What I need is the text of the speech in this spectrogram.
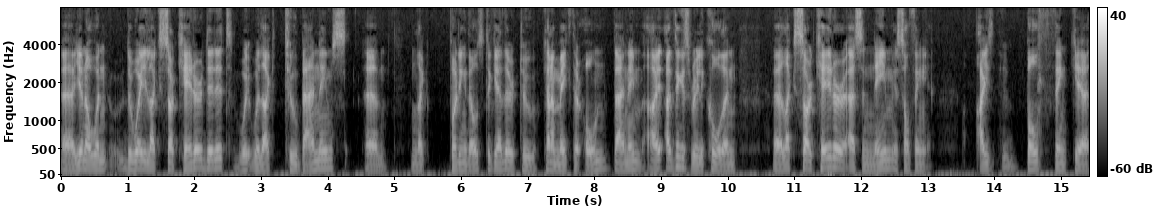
uh, you know, when the way like Sarcator did it with, with like two band names, um, and like putting those together to kind of make their own band name, I I think it's really cool and uh, like Sarcator as a name is something I both think uh,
